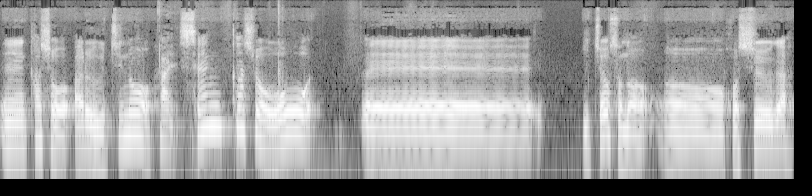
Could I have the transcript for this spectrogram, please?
え箇所あるうちの1000箇所を、はい、えー、一応その補修が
